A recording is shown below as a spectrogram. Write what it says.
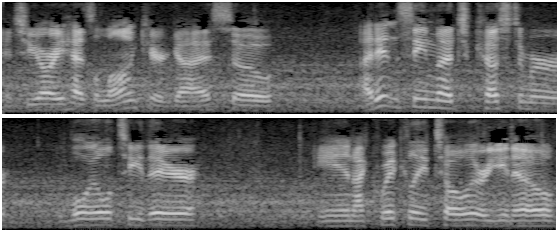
and she already has a lawn care guy. So I didn't see much customer loyalty there and I quickly told her, you know,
